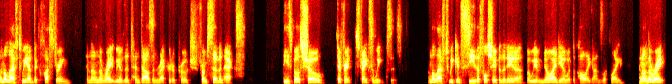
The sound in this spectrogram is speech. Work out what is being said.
On the left, we have the clustering, and on the right, we have the 10,000 record approach from 7x. These both show different strengths and weaknesses. On the left, we can see the full shape of the data, but we have no idea what the polygons look like. And on the right,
